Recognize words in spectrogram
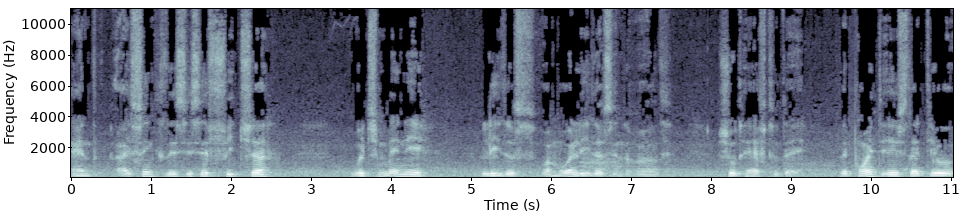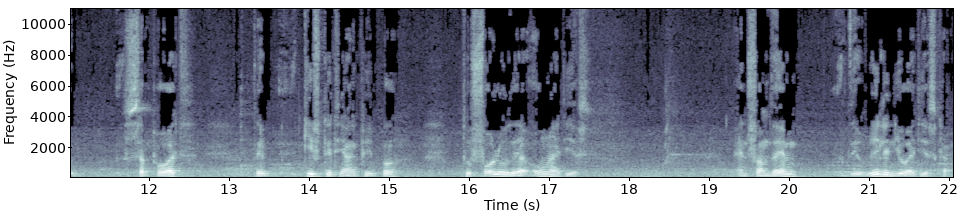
And I think this is a feature which many leaders, or more leaders in the world, should have today. The point is that you support the gifted young people to follow their own ideas. And from them, the really new ideas come.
